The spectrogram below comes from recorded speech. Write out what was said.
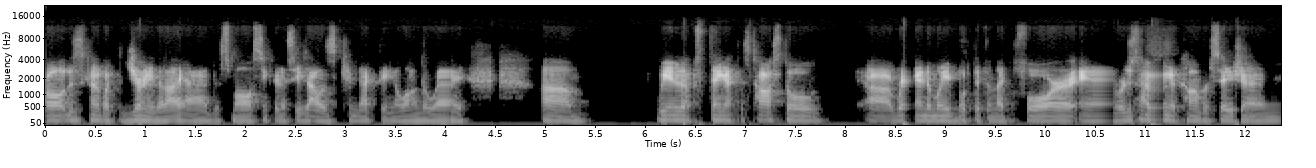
all this is kind of like the journey that i had the small synchronicities i was connecting along the way um, we ended up staying at this hostel uh, randomly booked it the night before and we're just having a conversation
